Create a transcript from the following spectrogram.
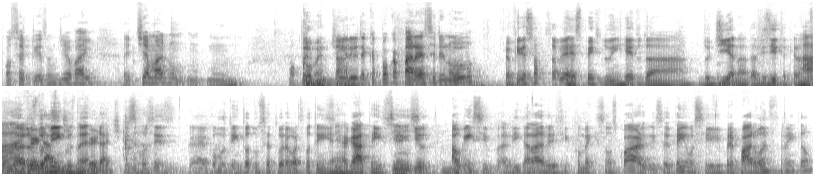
com certeza um dia vai. A gente tinha mais um, um- um- uma perguntinha ali, daqui a pouco aparece de novo. Eu queria só saber a respeito do enredo da, do dia, né, da visita, que era, Ah, era os verdade, domingos, né? verdade. E se vocês, é, como tem todo um setor, agora se for tem RH, tem isso, tem Sim, aquilo, sim. alguém se liga lá, verifica como é que são os quartos, isso tem esse preparo antes também, então?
